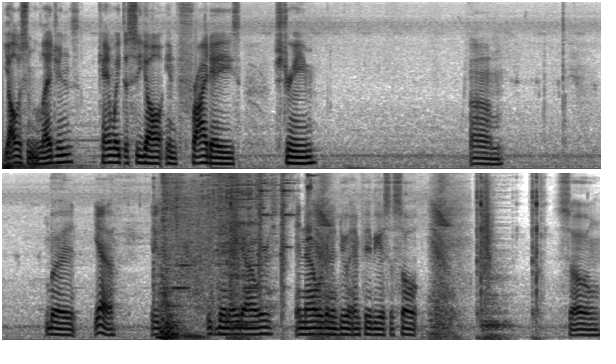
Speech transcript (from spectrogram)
Y'all are some legends. Can't wait to see y'all in Friday's stream. Um, but yeah, it's it's been eight hours. And now we're gonna do amphibious assault. So,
